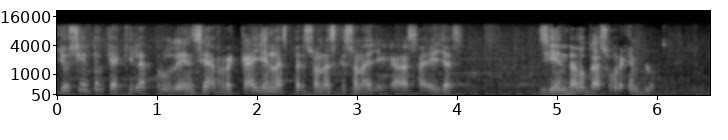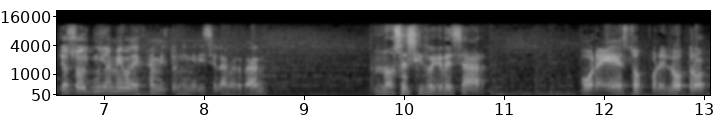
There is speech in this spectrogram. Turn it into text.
Yo siento que aquí la prudencia recae en las personas que son allegadas a ellas. Si en dado caso, por ejemplo, yo soy muy amigo de Hamilton y me dice la verdad, no sé si regresar por esto, por el otro.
